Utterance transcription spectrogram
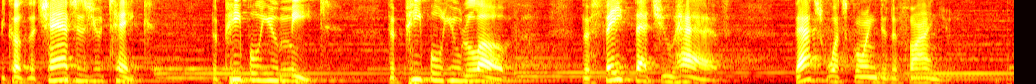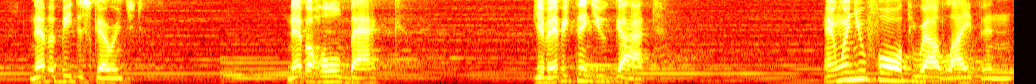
Because the chances you take, the people you meet, the people you love, the faith that you have, that's what's going to define you. Never be discouraged. Never hold back. Give everything you got and when you fall throughout life, and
